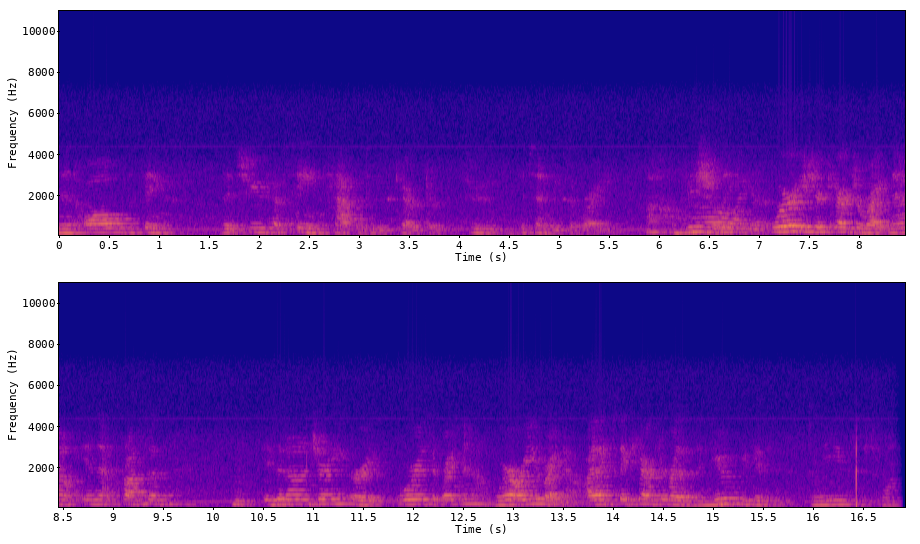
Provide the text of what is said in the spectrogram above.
and then all the things that you have seen happen to this character through the ten weeks of writing. Visually. Oh, Where is your character right now in that process? Is it on a journey, or where is it right now? Where are you right now? I like to say character rather than you, because to me, it's just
